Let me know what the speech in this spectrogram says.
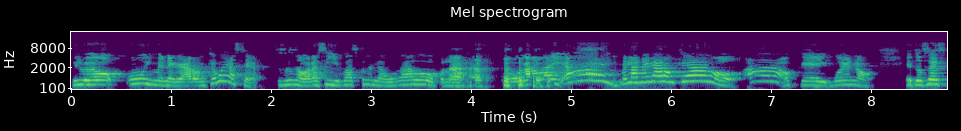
y luego, uy, me negaron, ¿qué voy a hacer? Entonces ahora sí vas con el abogado o con la abogada y, ay, me la negaron, ¿qué hago? Ah, ok, bueno. Entonces,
